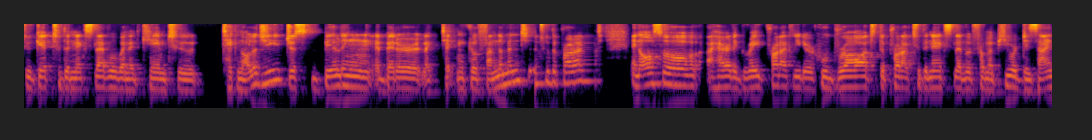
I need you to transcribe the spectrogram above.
to get to the next level when it came to technology just building a better like technical fundament to the product. And also i hired a great product leader who brought the product to the next level from a pure design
